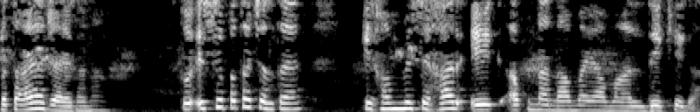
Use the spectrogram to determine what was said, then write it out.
بتایا جائے گا نا، تو اس سے پتا چلتا ہے کہ ہم میں سے ہر ایک اپنا نام یا مال دیکھے گا۔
